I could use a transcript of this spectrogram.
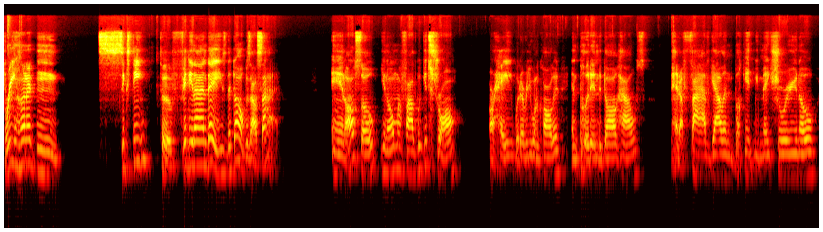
360 to 59 days, the dog was outside. And also, you know, my father would get straw or hay, whatever you want to call it, and put in the dog house. Had a five gallon bucket. We make sure, you know,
